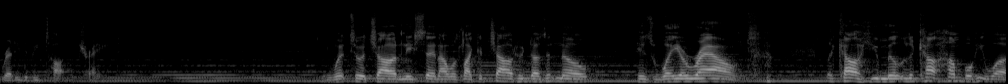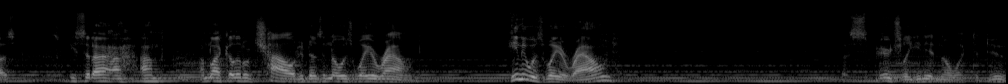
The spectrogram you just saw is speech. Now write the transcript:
ready to be taught and trained. He went to a child and he said, I was like a child who doesn't know his way around. look how humil- look how humble he was. He said, I, I'm, I'm like a little child who doesn't know his way around. He knew his way around, but spiritually, he didn't know what to do.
